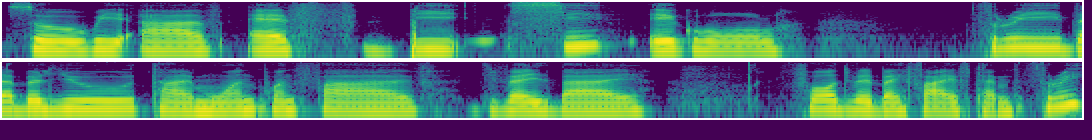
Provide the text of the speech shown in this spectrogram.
So we have FBC equal 3W times 1.5 divided by 4 divided by 5 times 3.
